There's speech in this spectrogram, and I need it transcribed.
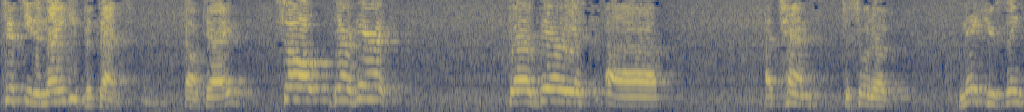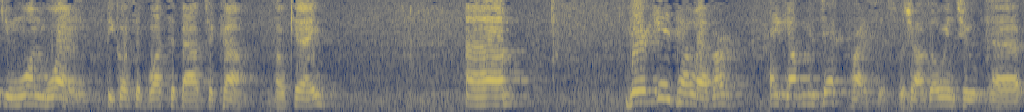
50 to 90 percent. Okay, so there are very, there are various uh, attempts to sort of make you think in one way because of what's about to come. Okay. Um, There is, however, a government debt crisis, which I'll go into uh,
